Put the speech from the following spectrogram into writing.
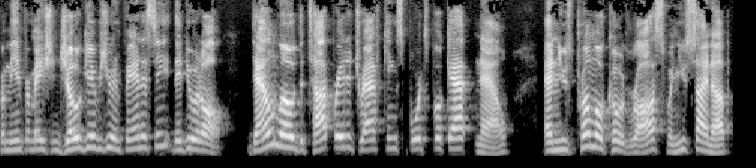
From the information Joe gives you in fantasy, they do it all. Download the top rated DraftKings Sportsbook app now and use promo code Ross when you sign up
